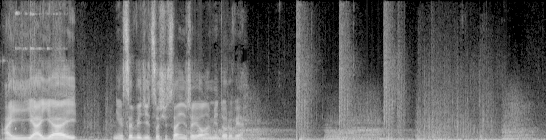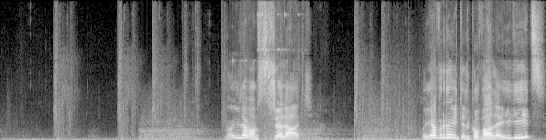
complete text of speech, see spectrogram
Ajajaj. Nie chcę wiedzieć co się stanie, jeżeli ona mnie dorwie. No ile mam strzelać? No ja w ryj tylko walę i nic!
